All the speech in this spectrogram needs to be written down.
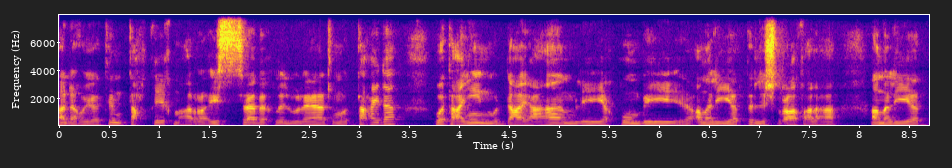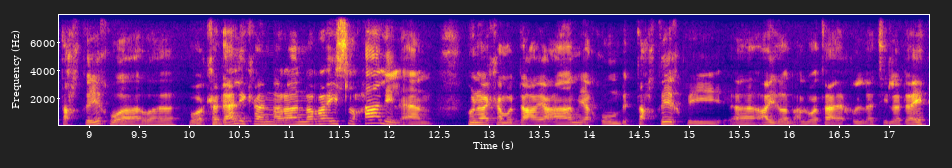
أنه يتم تحقيق مع الرئيس السابق للولايات المتحدة وتعيين مدعي عام ليقوم بعملية الإشراف على عملية تحقيق وكذلك نرى أن الرئيس الحالي الآن هناك مدعي عام يقوم بالتحقيق في آه، أيضا الوثائق التي لديه.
